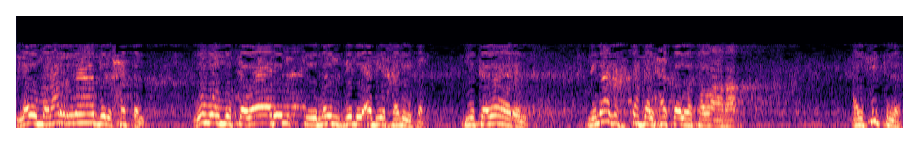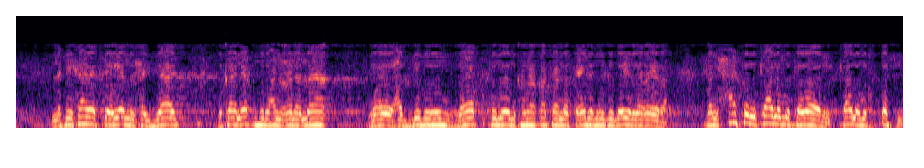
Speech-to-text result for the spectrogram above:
لو مررنا بالحسن وهو متوار في منزل أبي خليفة. متوار. لماذا اختفى الحسن وتوارى؟ الفتنة. التي كانت في أيام الحجاج وكان يقبض على العلماء ويعذبهم ويقتلهم كما قتل سعيد بن جبير وغيره. فالحسن كان متواري كان مختفي.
